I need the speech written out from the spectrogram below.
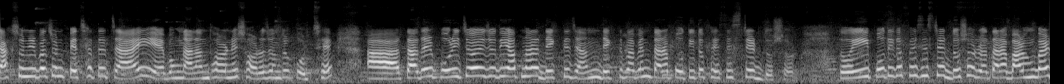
ডাকসু নির্বাচন পেছাতে চায় এবং নানান ধরনের ষড়যন্ত্র করছে তাদের পরিচয় যদি আপনারা দেখতে যান, দেখতে পাবেন তারা পতিত ফেসিস্টের দোসর তো এই পতিত ফেসিস্টের দোসররা তারা বারংবার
